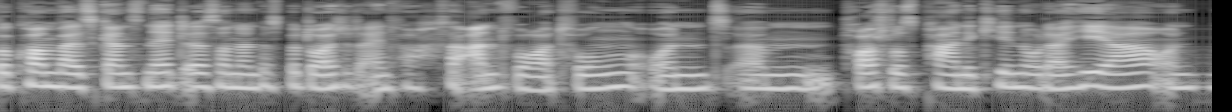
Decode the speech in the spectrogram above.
bekommen, weil es ganz nett ist, sondern das bedeutet einfach Verantwortung und ähm, Torschlusspanik hin oder her. Und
